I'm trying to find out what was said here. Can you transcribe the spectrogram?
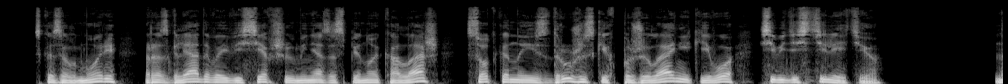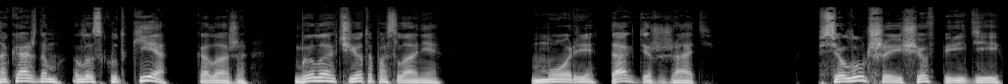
— сказал Мори, разглядывая висевший у меня за спиной коллаж, сотканный из дружеских пожеланий к его семидесятилетию. На каждом лоскутке коллажа было чье-то послание. Море так держать. Все лучшее еще впереди.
